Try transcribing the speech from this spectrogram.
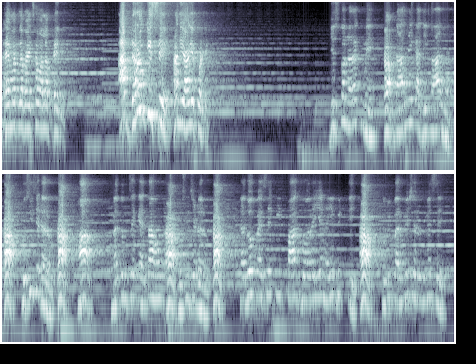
भय मतलब ऐसा वाला भय नहीं। आप डरो किससे? हाँ जी आगे पढ़े। जिसको नरक में हाँ। डालने का अधिकार है हाँ। उसी से डरो। हाँ। हाँ मैं तुमसे कहता हूँ हाँ। उसी से डरो। हाँ। क्या दो पैसे की पाँच गौरैया नहीं बिकती? हाँ। तो भी परमेश्वर उनमें से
